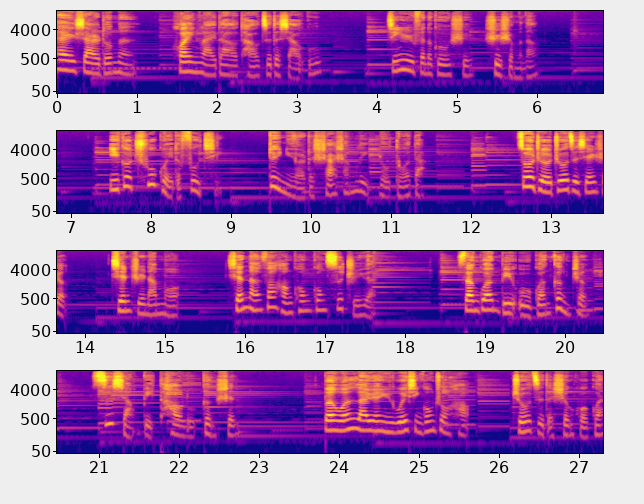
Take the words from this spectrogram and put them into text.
嗨，小耳朵们，欢迎来到桃子的小屋。今日份的故事是什么呢？一个出轨的父亲对女儿的杀伤力有多大？作者桌子先生，兼职男模，前南方航空公司职员，三观比五官更正，思想比套路更深。本文来源于微信公众号“桌子的生活观”。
